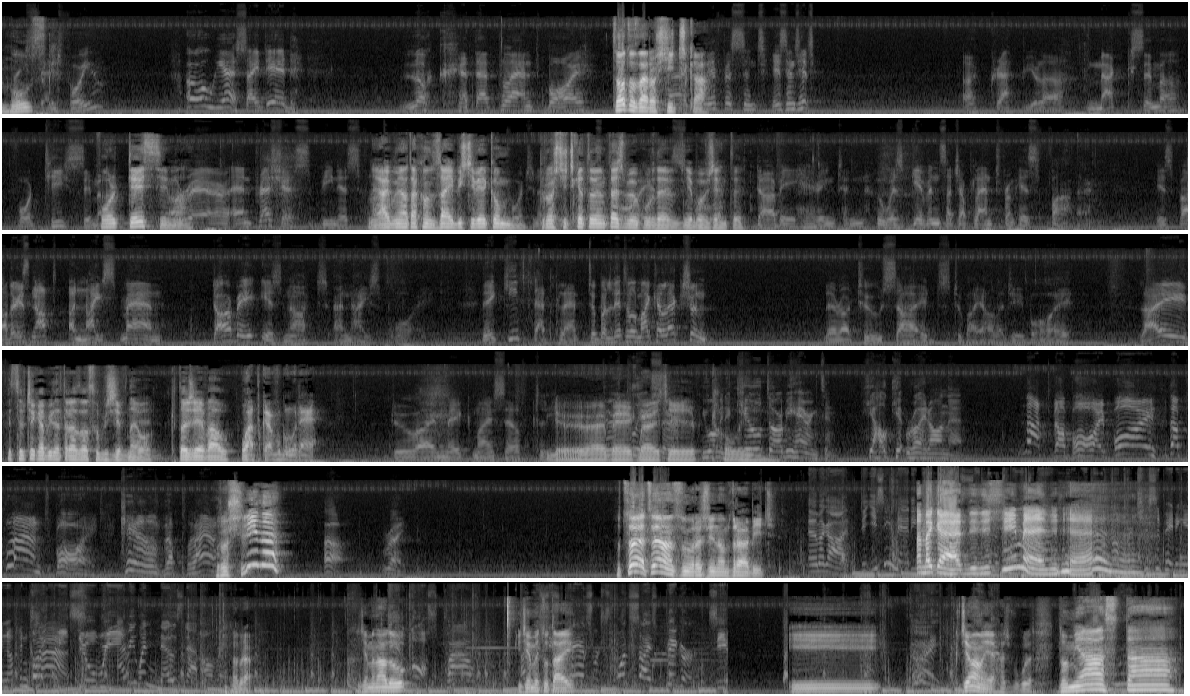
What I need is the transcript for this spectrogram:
Mózg. Sent for you? Oh, yes, I did. Look at that plant, boy. Co to za rosiczka? Magnificent, isn't it? A crapula maxima fortissima. Fortissima. A rare and precious Venus No jakbym miał taką zajebiście wielką rosiczkę, to bym też był, kurde, w niebo wzięty. Darby Harrington, who was given such a plant from his father. His father is not a nice man. Darby is not a nice boy. They keep that plant to belittle my collection. There are two sides to biology, boy. Jestem ciekaw, ile teraz osób ziewnęło. Kto ziewał? Łapka w górę. Do I make myself clear? Do I Very make clear, my sir. teeth You want me to kill clean? Darby Harrington? Yeah, I'll get right on that. Not the boy, boy! The plant, boy! Kill the plant! Roślinę? Oh, right. To co, ja- co ja mam z tą rośliną zrobić? Oh my god, did you see Maddie? Oh my god, did you see me? Dobra. Idziemy na dół. Idziemy tutaj. I... Gdzie mamy jechać w ogóle? Do miasta!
